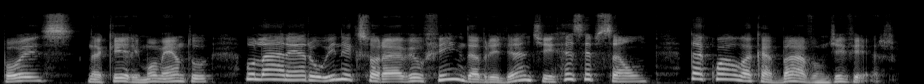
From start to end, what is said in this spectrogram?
pois, naquele momento, o lar era o inexorável fim da brilhante recepção da qual acabavam de ver.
